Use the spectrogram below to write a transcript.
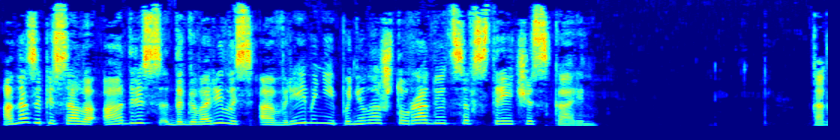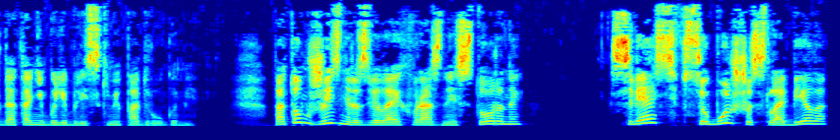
Она записала адрес, договорилась о времени и поняла, что радуется встрече с Карин. Когда-то они были близкими подругами. Потом жизнь развела их в разные стороны. Связь все больше слабела,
